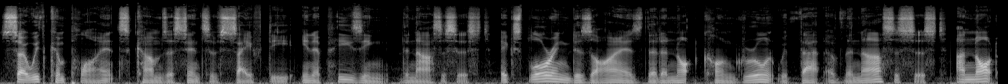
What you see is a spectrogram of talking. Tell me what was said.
So, with compliance comes a sense of safety in appeasing the narcissist. Exploring desires that are not congruent with that of the narcissist are not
